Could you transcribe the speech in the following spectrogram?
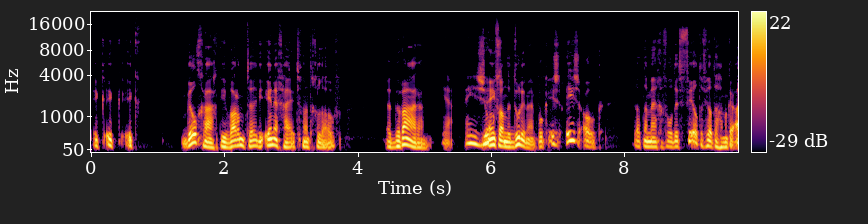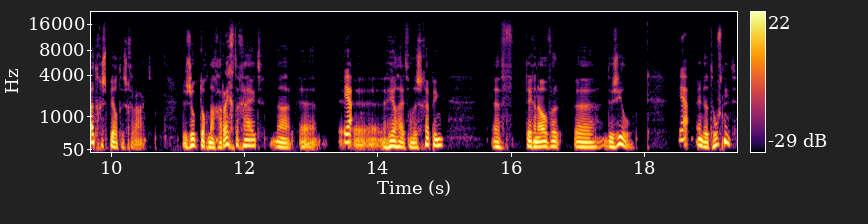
Ik, ik, ik wil graag die warmte, die innigheid van het geloof eh, bewaren. ja. En je Dus zoekt... een van de doelen in mijn boek is, is ook dat naar mijn gevoel dit veel te veel tegen elkaar uitgespeeld is geraakt. De zoektocht naar gerechtigheid, naar Ja. heelheid van de schepping, tegenover de ziel. Ja. En dat hoeft niet.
